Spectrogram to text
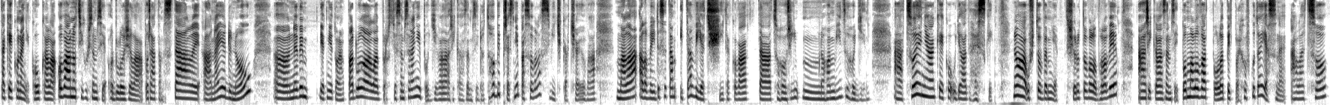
tak jako na ně koukala. O Vánocích už jsem si je odložila a pořád tam stály a najednou, eh, nevím, jak mě to napadlo, ale prostě jsem se na něj podívala a říkala jsem si, do toho by přesně pasovala svíčka čajová, malá, ale vejde se tam i ta větší, taková ta, co hoří mnohem víc hodin. A co je nějak jako udělat hezky. No a už to ve mně šrotovalo v hlavě a říkala jsem si, pomalovat, polepit plechovku, to je jasné, ale co caso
